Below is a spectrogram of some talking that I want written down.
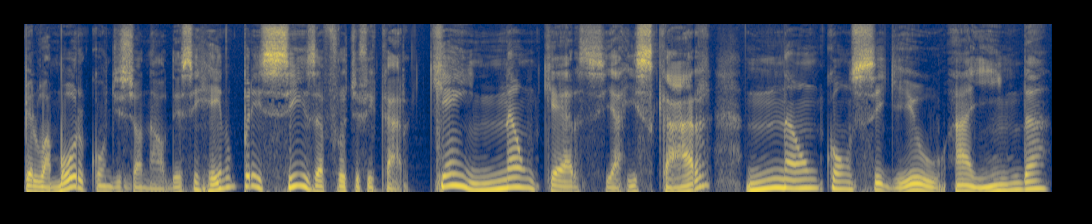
pelo amor condicional desse reino precisa frutificar. Quem não quer se arriscar não conseguiu ainda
